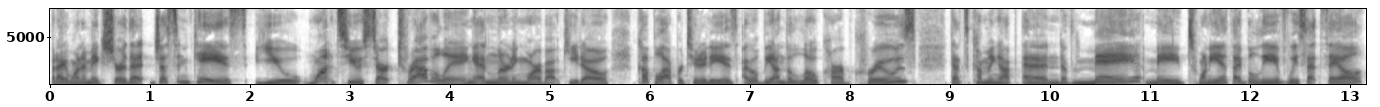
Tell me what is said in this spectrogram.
but I want to make sure that just in case you want to start traveling and learning more about keto, a couple opportunities. I will be on the low carb cruise that's coming up end of May, May 20th, I believe we set sail.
